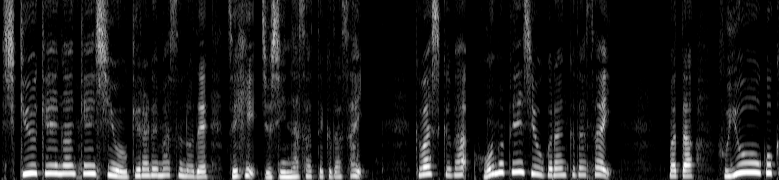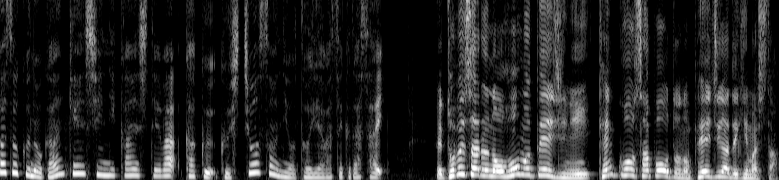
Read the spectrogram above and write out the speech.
子宮頸がん検診を受けられますのでぜひ受診なさってください。詳しくはホームページをご覧ください。また扶養ご家族のがん検診に関しては各区市町村にお問い合わせください。トベサルのホームページに健康サポートのページができました。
